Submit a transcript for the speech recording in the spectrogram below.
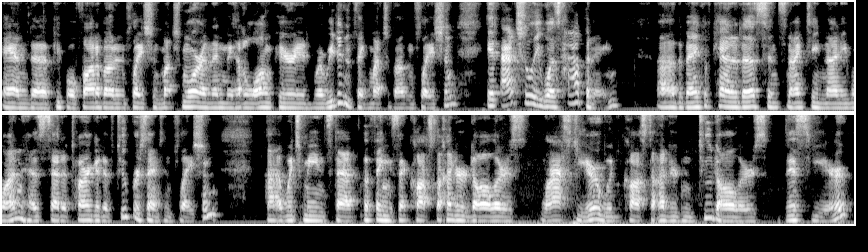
And uh, people thought about inflation much more. And then we had a long period where we didn't think much about inflation. It actually was happening. Uh, the Bank of Canada, since 1991, has set a target of 2% inflation, uh, which means that the things that cost $100 last year would cost $102 this year.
